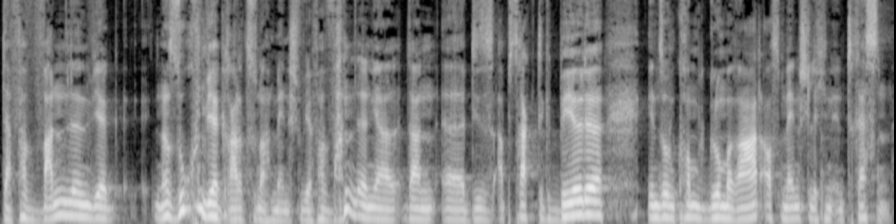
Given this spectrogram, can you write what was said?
Da verwandeln wir ne, suchen wir geradezu nach Menschen. Wir verwandeln ja dann äh, dieses abstrakte Gebilde in so ein Konglomerat aus menschlichen Interessen.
